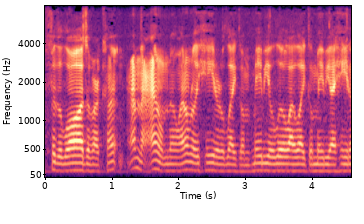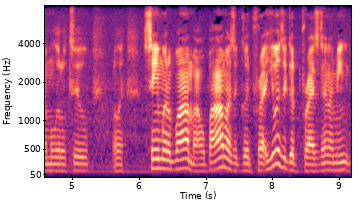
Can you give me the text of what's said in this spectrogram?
for the laws of our country. I'm not. I don't know. I don't really hate or like them. Maybe a little. I like them. Maybe I hate them a little too. Or Like, same with Obama. Obama's a good pre. He was a good president. I mean,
